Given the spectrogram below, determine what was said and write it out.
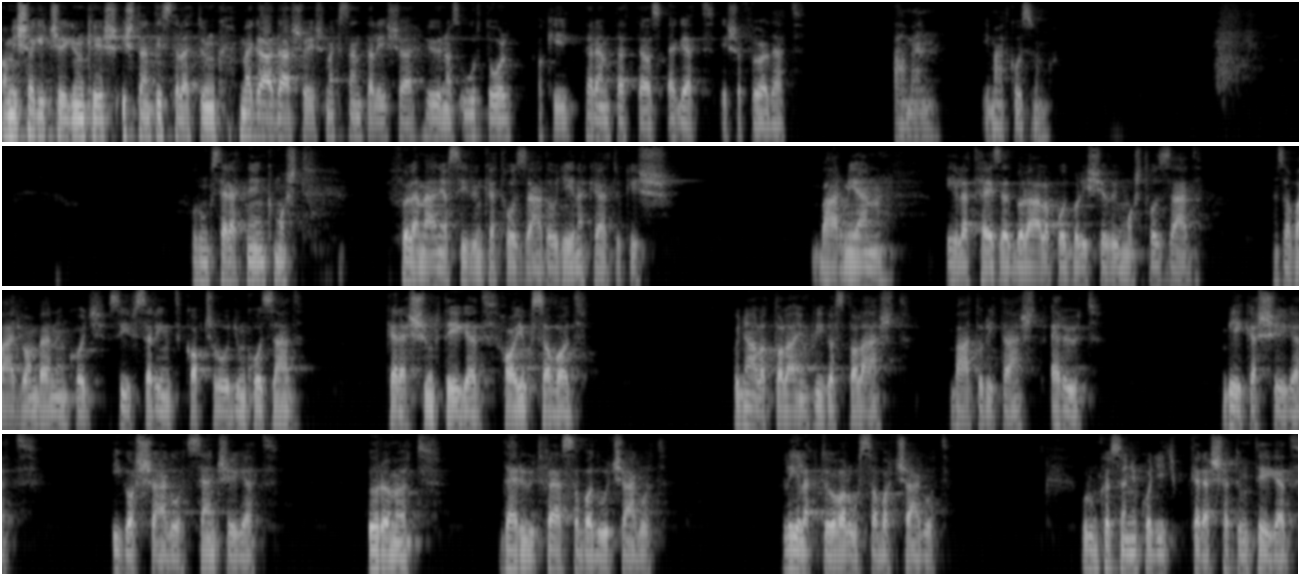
Ami segítségünk és Isten tiszteletünk megáldása és megszentelése jön az Úrtól, aki teremtette az eget és a földet. Ámen. Imádkozzunk. Urunk, szeretnénk most fölemelni a szívünket hozzád, ahogy énekeltük is. Bármilyen élethelyzetből, állapotból is jövünk most hozzád. Ez a vágy van bennünk, hogy szív szerint kapcsolódjunk hozzád keressünk téged, halljuk szavad, hogy nálad találjunk vigasztalást, bátorítást, erőt, békességet, igazságot, szentséget, örömöt, derűt, felszabadultságot, lélektől való szabadságot. Urunk, köszönjük, hogy így kereshetünk téged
